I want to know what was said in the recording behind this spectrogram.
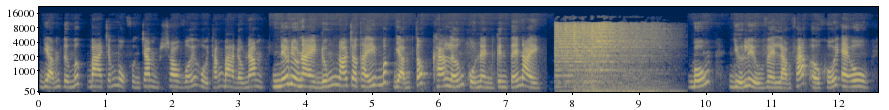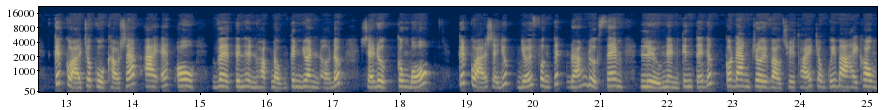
giảm từ mức 3.1% so với hồi tháng 3 đầu năm. Nếu điều này đúng nó cho thấy mức giảm tốc khá lớn của nền kinh tế này. 4. Dữ liệu về lạm phát ở khối EU Kết quả cho cuộc khảo sát IFO về tình hình hoạt động kinh doanh ở Đức sẽ được công bố. Kết quả sẽ giúp giới phân tích đoán được xem liệu nền kinh tế Đức có đang rơi vào suy thoái trong quý 3 hay không.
